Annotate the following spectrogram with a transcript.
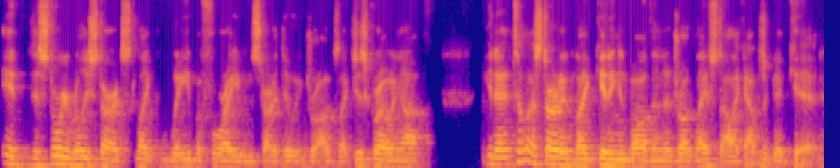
it the story really starts like way before I even started doing drugs. Like just growing up, you know, until I started like getting involved in the drug lifestyle, like I was a good kid,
